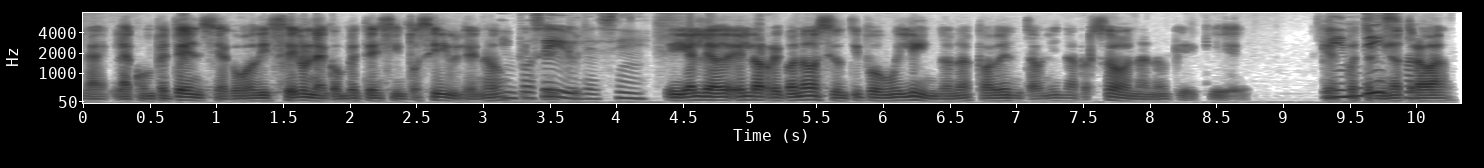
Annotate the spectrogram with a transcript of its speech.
la, competencia, como dice, era una competencia imposible, ¿no? Imposible, sí. Y él, él lo reconoce, un tipo muy lindo, ¿no? Espaventa, una linda persona, ¿no? Que, que, después terminó trabajando.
